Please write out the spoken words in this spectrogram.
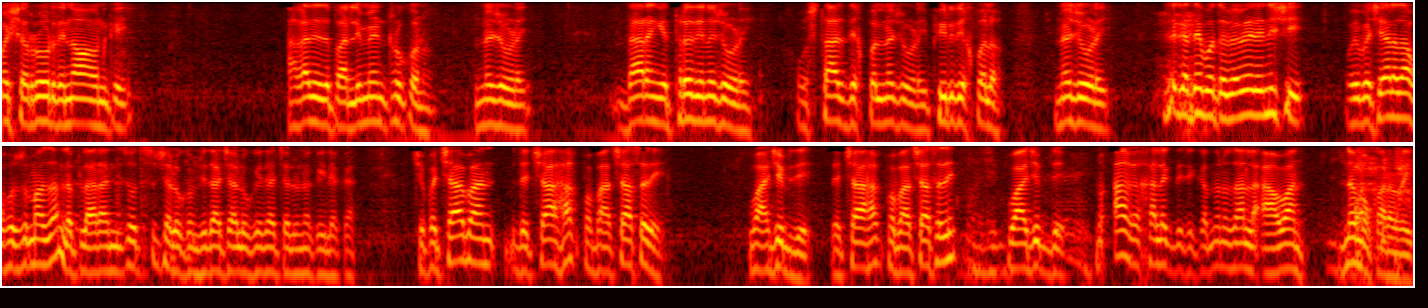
مشرور دی نعاون کوي هغه د پارلیمنت رکن نه جوړي دا رنګ تر دې نه جوړي استاد د خپل نه جوړي پیر د خپل نه جوړي ځکه ته به ته ویل نشي وای بچاره دا خو زما ځان لپلاران دي زه څه چلو کوم چې دا چالو کوي دا چلو نه کوي لکه چې په چا باندې د چا حق په بادشاہ سره دی واجب دی د چا حق په بادشاہ سره دی واجب دی نو هغه خلک دي چې کمونو ځان له اعوان نه مقرري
